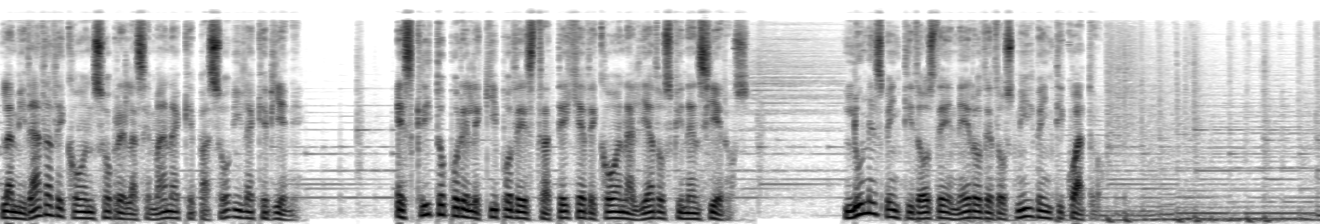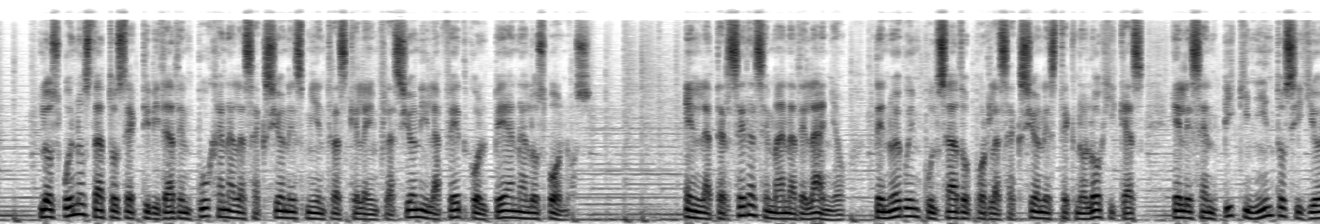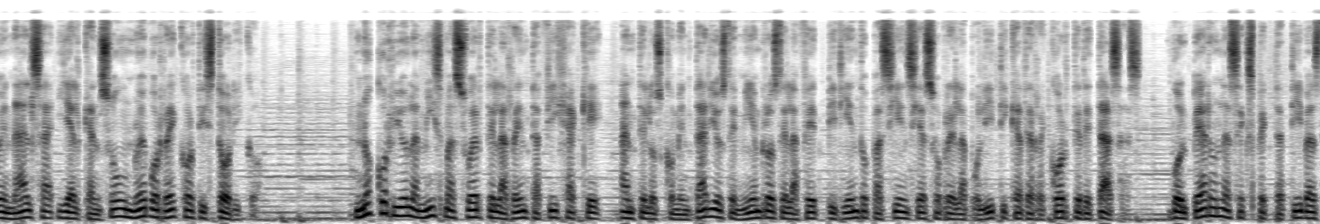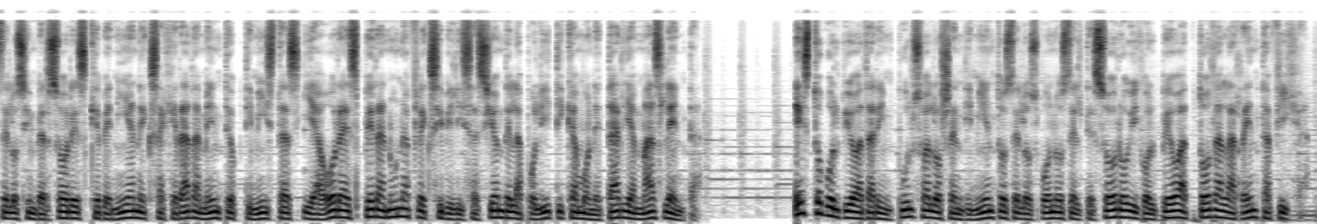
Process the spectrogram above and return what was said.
La mirada de Cohen sobre la semana que pasó y la que viene. Escrito por el equipo de estrategia de Cohen Aliados Financieros. Lunes 22 de enero de 2024. Los buenos datos de actividad empujan a las acciones mientras que la inflación y la Fed golpean a los bonos. En la tercera semana del año, de nuevo impulsado por las acciones tecnológicas, el S&P 500 siguió en alza y alcanzó un nuevo récord histórico. No corrió la misma suerte la renta fija que, ante los comentarios de miembros de la Fed pidiendo paciencia sobre la política de recorte de tasas, golpearon las expectativas de los inversores que venían exageradamente optimistas y ahora esperan una flexibilización de la política monetaria más lenta. Esto volvió a dar impulso a los rendimientos de los bonos del Tesoro y golpeó a toda la renta fija.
